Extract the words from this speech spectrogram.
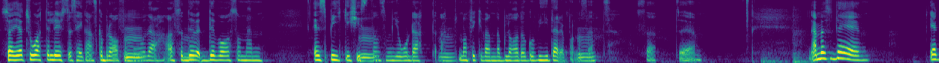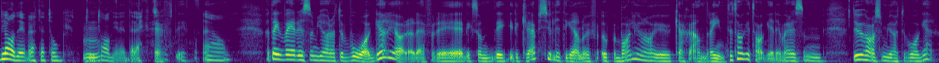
så jag tror att det löste sig ganska bra för båda. Alltså det, det var som en, en spik i kistan som gjorde att, att man fick vända blad och gå vidare på något sätt. Så att... Eh, nej men så det... Jag är glad över att jag tog, tog tag i det direkt. Häftigt. Ja. Jag tänkte, vad är det som gör att du vågar göra det? För det, liksom, det, det krävs ju lite grann och uppenbarligen har ju kanske andra inte tagit tag i det. Vad är det som du har som gör att du vågar?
